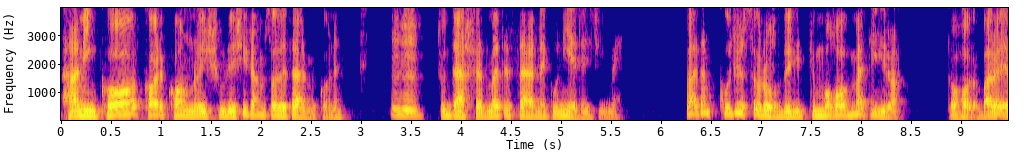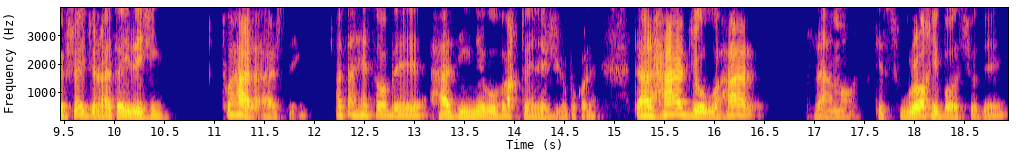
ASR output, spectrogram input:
همین کار کار کانونهای شورشی رو هم ساده تر می‌کنه. چون در خدمت سرنگونی رژیمه. بعدم کجا سراغ دارید که مقاومت ایران تا حالا برای افشای جنایت های رژیم تو هر عرصه اصلا حساب هزینه و وقت و انرژی رو بکنه. در هر جا و هر زمان که سوراخی باز شده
